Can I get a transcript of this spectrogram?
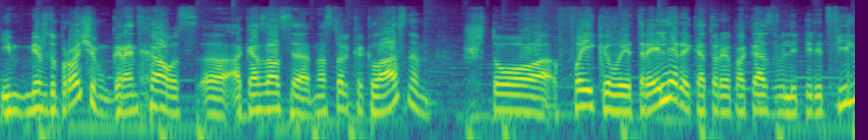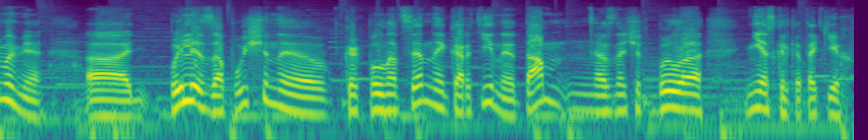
и, между прочим, Грандхаус а, оказался настолько классным, что фейковые трейлеры, которые показывали перед фильмами, а, были запущены как полноценные картины. Там, значит, было несколько таких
